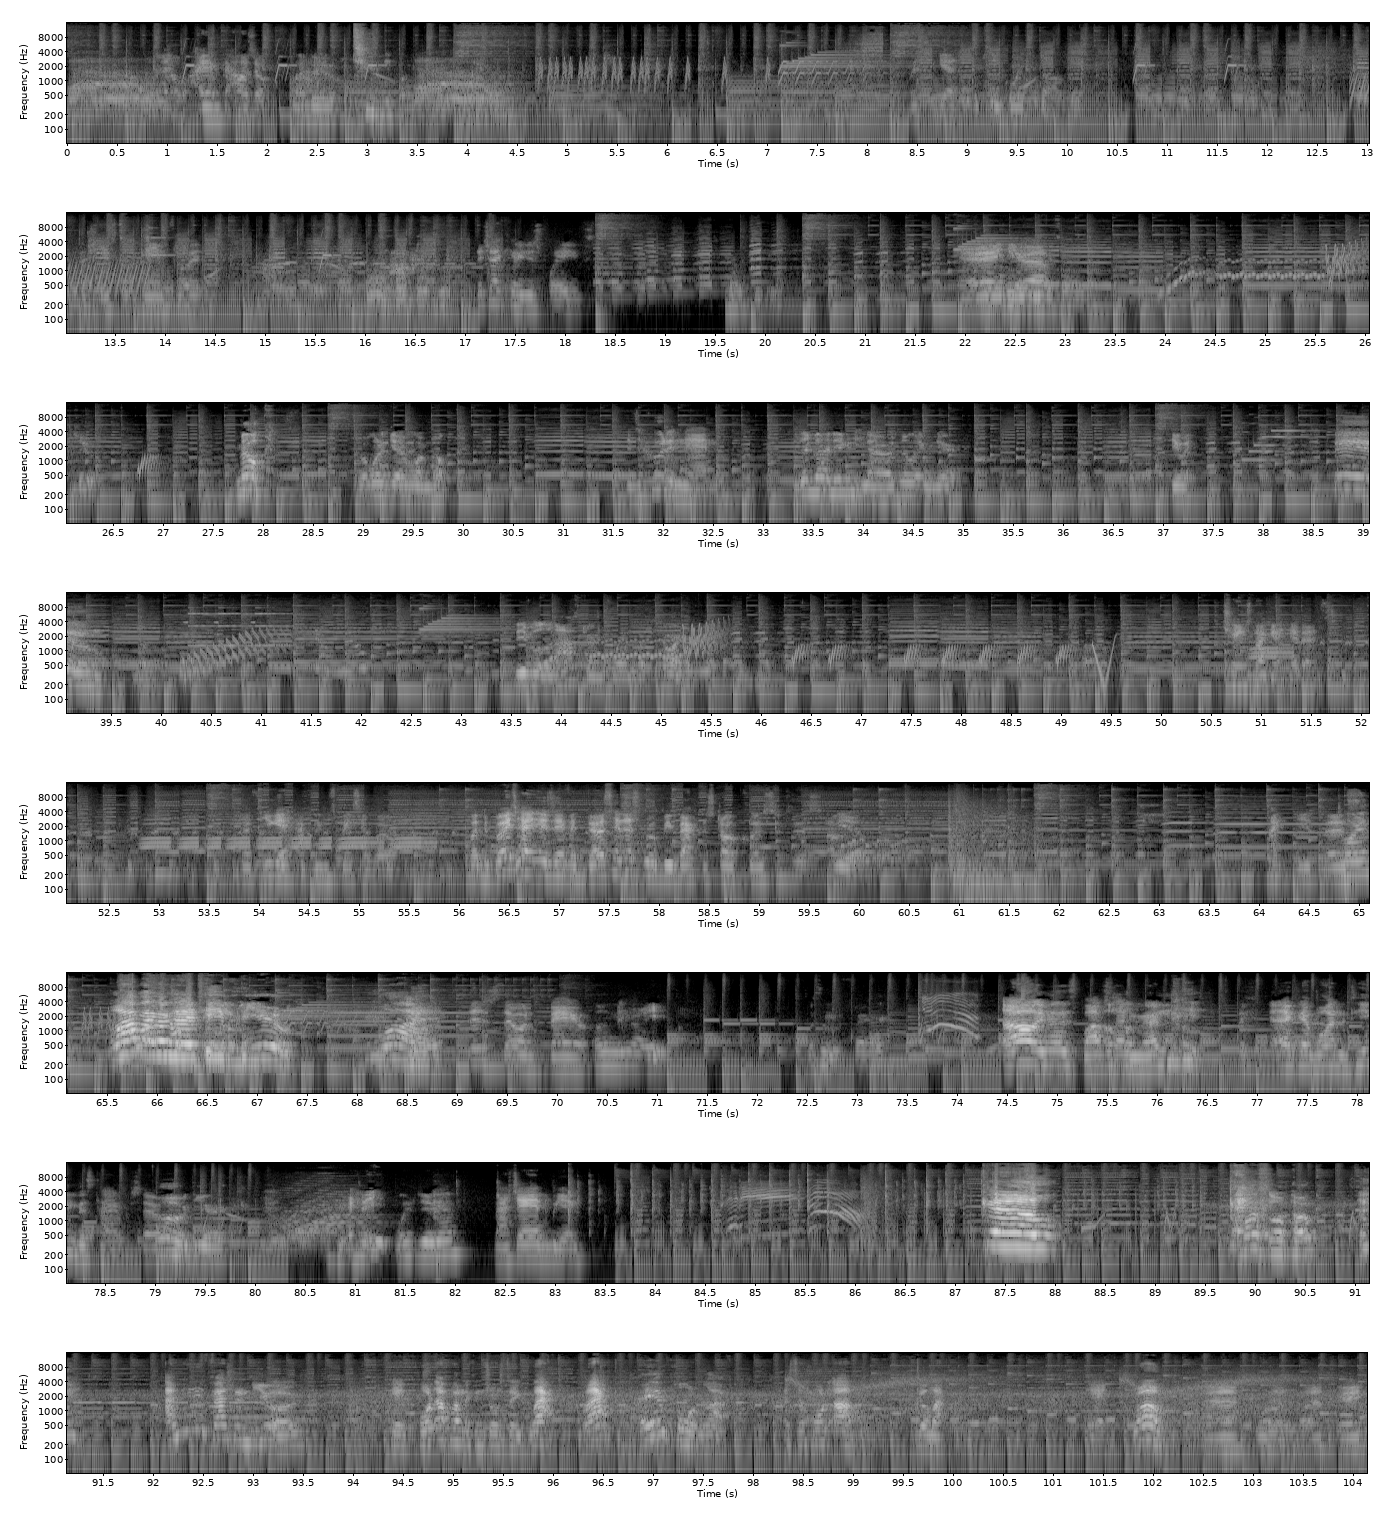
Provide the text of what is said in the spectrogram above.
No, I am Bowser. My boo. What'd she get? 15 coins for Bowser. She has to him for it. This like how he just waves. Hey, you're up. Two. Milk! Do I want to get everyone milk? It's Hootenanny. Is that a good idea? No, it's not even near. Do it. Boo! See if it was an ass turn for him, but sorry. didn't get. The train's not gonna hit us. But if you get happy in space, it will. But the bright side is if it does hit us, we'll be back to start closer to this. Oh. Yeah. I hate this. Jordan, Why am I going to the team? team you? Why? This is so unfair. Alright. This isn't fair. Oh, you know this bobsled Oh. run? I could have won the team this time, so. Oh dear. Ready? What did you do again? Match A at the beginning. Ready? Go! Come on, Slowpoke. I'm hitting faster than you are. Okay, hold up on the control stick. Left, left. I am pulling left. I said hold up. Go left. Okay. Whoa! Uh, uh, left, right.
